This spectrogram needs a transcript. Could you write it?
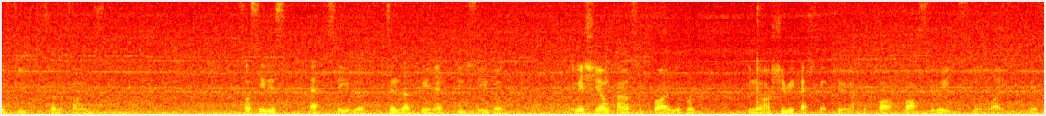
iffy sometimes. So I see this F Sabre, turns out to be an F2 Sabre. Initially, I'm kind of surprised because, you know, I should be catching up to him at a far faster rate, not like this.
